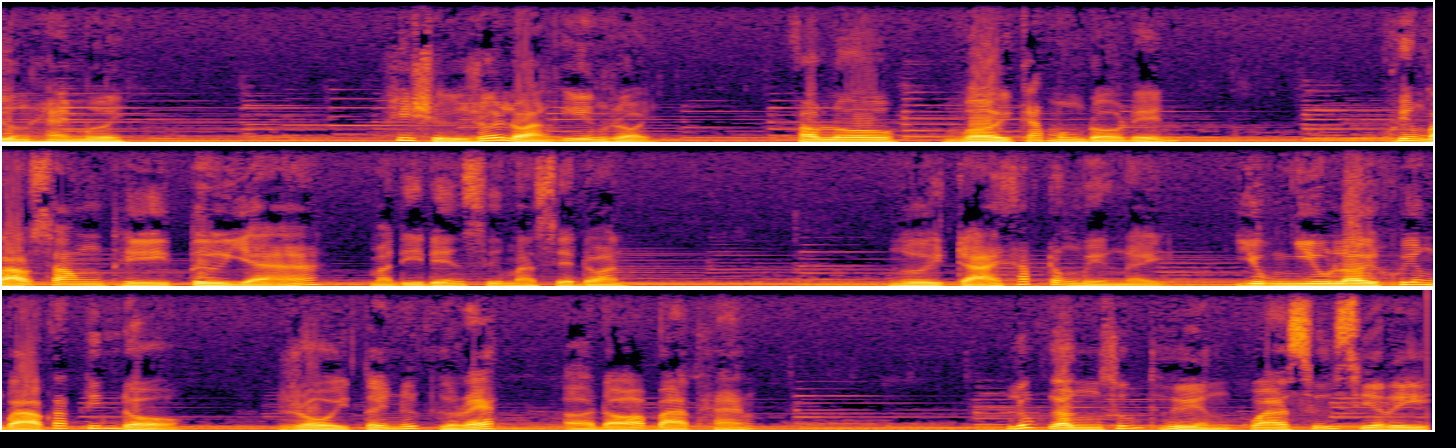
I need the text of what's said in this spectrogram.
Chương 20 Khi sự rối loạn yên rồi, Phaolô vời các môn đồ đến. Khuyên bảo xong thì từ giả mà đi đến xứ Macedon. Người trải khắp trong miền này dùng nhiều lời khuyên bảo các tín đồ, rồi tới nước Grec ở đó ba tháng. Lúc gần xuống thuyền qua xứ Syria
